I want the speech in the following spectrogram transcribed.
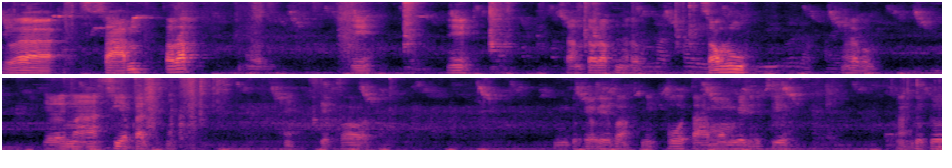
เรียกว่าสามตารับนรับนี่นี่สามเตารับนะครับสองรูนะครับผมเดี๋ยวเรามาเสียบกันนะเดี๋ยวก็ มีตัวเอลเอป่ะนี่โอ้ตามองไม่เห็นเอฟซีอะดูตัว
